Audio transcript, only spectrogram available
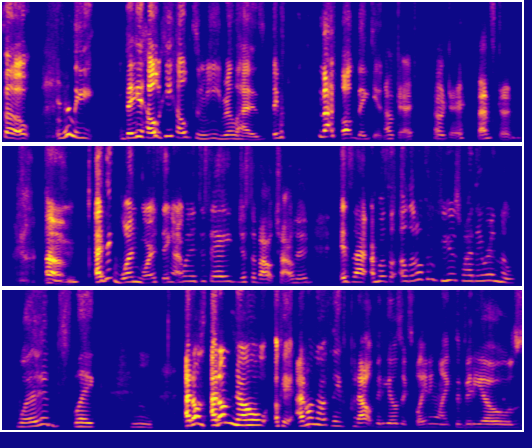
So really, they helped. He helped me realize they were not all naked. Okay. Okay. That's good. Um, I think one more thing I wanted to say just about childhood is that I was a little confused why they were in the woods. Like, Mm. I don't I don't know. Okay, I don't know if they've put out videos explaining like the videos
